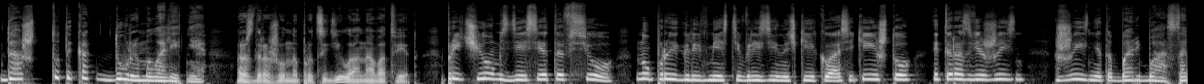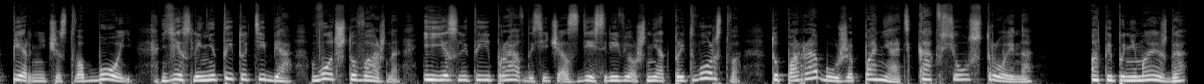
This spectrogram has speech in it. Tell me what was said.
Да что ты как дура малолетняя!» Раздраженно процедила она в ответ. «При чем здесь это все? Ну прыгали вместе в резиночки и классики, и что? Это разве жизнь? Жизнь — это борьба, соперничество, бой. Если не ты, то тебя. Вот что важно. И если ты и правда сейчас здесь ревешь не от притворства, то пора бы уже понять, как все устроено. А ты понимаешь, да?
